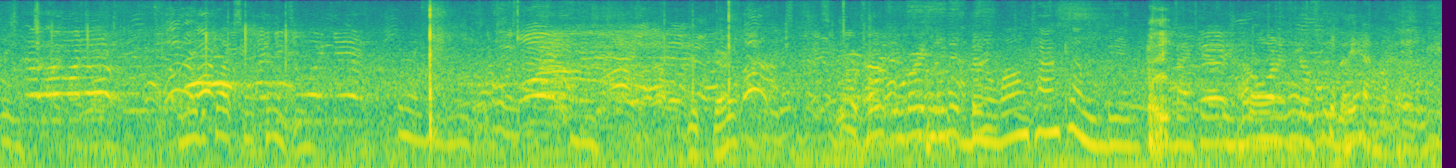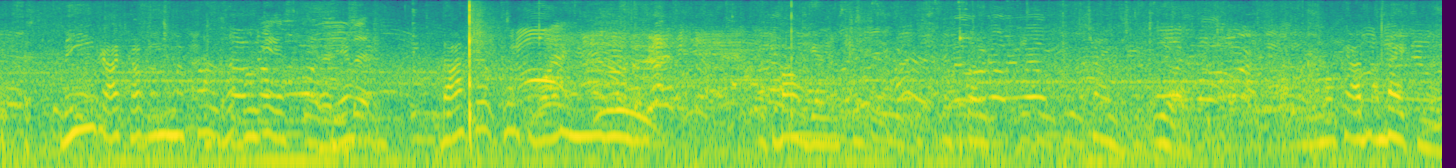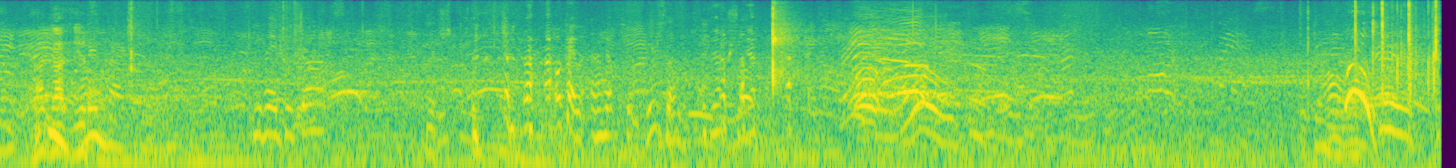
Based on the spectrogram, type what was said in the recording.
be. And maybe Clark's not coming. He may Good girl. It's been a long time coming to be able to be back out. I don't want it to go through the hand. Me either, I got one in my purse. I'm gonna ask Yeah. him, but I felt comfortable. I didn't the ball game since they changed yeah. I'm. I'm, I'm back from there. I got you. Been back from there. You had your shots? okay, I have to. Here's some. Whoa.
